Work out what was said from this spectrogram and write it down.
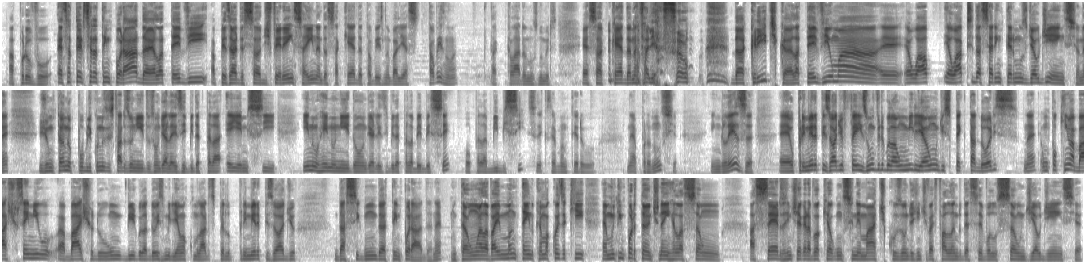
aprovou. Essa terceira temporada, ela teve, apesar dessa diferença aí, né, dessa queda, talvez na avaliação, talvez não, né? Tá claro nos números. Essa queda na avaliação da crítica, ela teve uma. É, é o, é o ápice da série em termos de audiência, né? Juntando o público nos Estados Unidos, onde ela é exibida pela AMC, e no Reino Unido, onde ela é exibida pela BBC, ou pela BBC, se você quiser manter o, né, a pronúncia. Inglesa, é, o primeiro episódio fez 1,1 milhão de espectadores, né? Um pouquinho abaixo, 100 mil abaixo do 1,2 milhão acumulados pelo primeiro episódio da segunda temporada, né? Então ela vai mantendo, que é uma coisa que é muito importante, né, em relação às séries. A gente já gravou aqui alguns cinemáticos onde a gente vai falando dessa evolução de audiência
